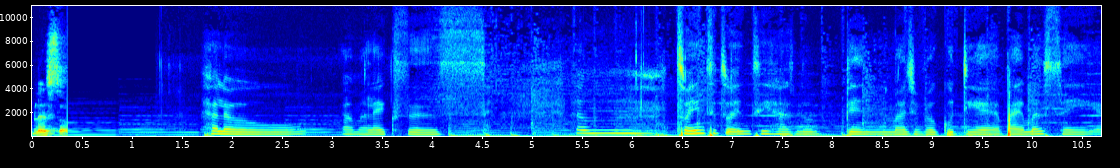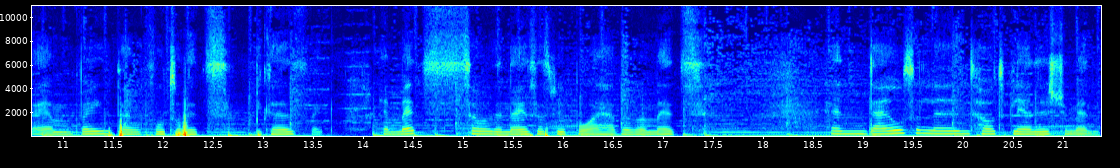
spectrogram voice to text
Bless up. Hello, I'm Alexis. Um, 2020 has not been much of a good year, but I must say I am very thankful to it because, like, I met some of the nicest people I have ever met, and I also learned how to play an instrument.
